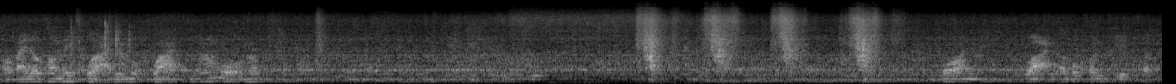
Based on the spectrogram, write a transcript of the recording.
ต่อไปเราก็ไม่กวาดน้ำบอกกวาดน้ำออกครับ กรหวานแล้วางคอนกรีตตะโก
